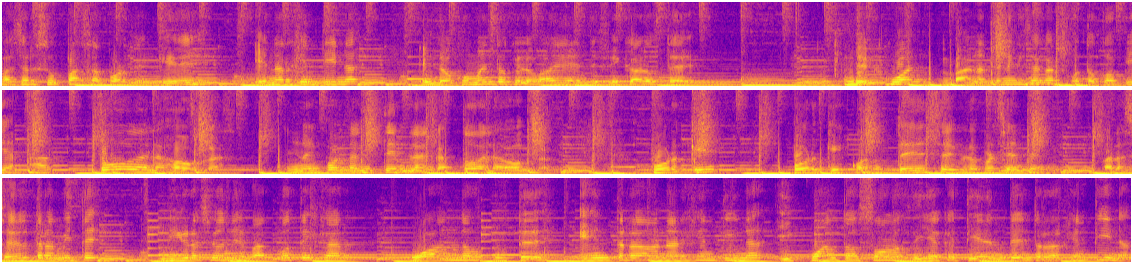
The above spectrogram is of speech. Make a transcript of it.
va a ser su pasaporte, que es en Argentina el documento que lo va a identificar a ustedes, del cual van a tener que sacar fotocopia a todas las hojas, no importa que estén blancas, todas las hojas. ¿Por qué? Porque cuando ustedes se lo presenten para hacer el trámite, Migraciones va a cotejar cuando ustedes entran a Argentina y cuántos son los días que tienen dentro de Argentina.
